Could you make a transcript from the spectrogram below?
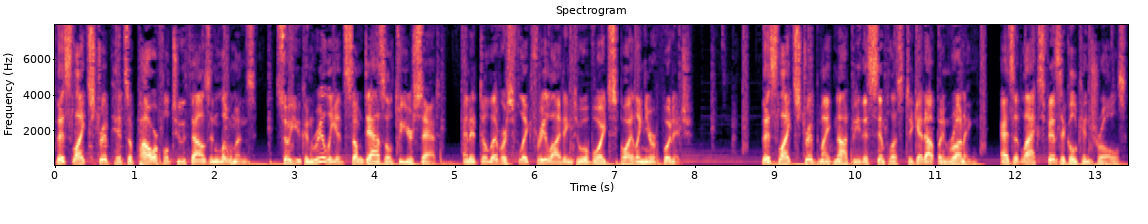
This light strip hits a powerful 2000 lumens, so you can really add some dazzle to your set, and it delivers flick-free lighting to avoid spoiling your footage. This light strip might not be the simplest to get up and running, as it lacks physical controls,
